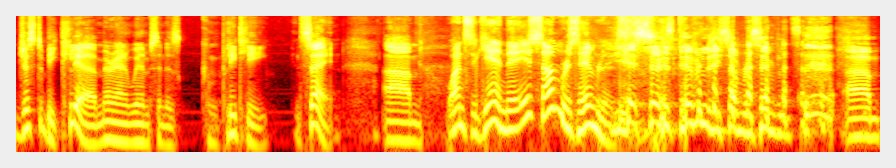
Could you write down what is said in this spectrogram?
just to be clear, Marianne Williamson is completely insane. Um, once again, there is some resemblance. yes, there is definitely some resemblance. Um,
